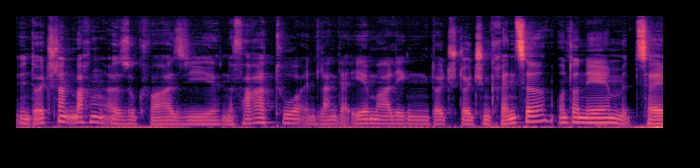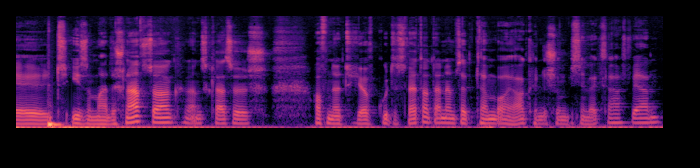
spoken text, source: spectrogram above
in Deutschland machen, also quasi eine Fahrradtour entlang der ehemaligen deutsch-deutschen Grenze unternehmen mit Zelt, Isomatte, Schlafsack, ganz klassisch. Hoffen natürlich auf gutes Wetter dann im September. Ja, könnte schon ein bisschen wechselhaft werden.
